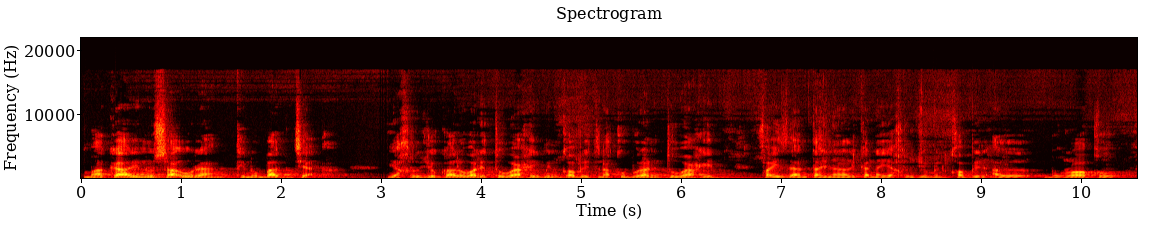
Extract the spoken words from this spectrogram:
maka ari nusa urang tinu bagja. Yakhruju kaluar itu wahid min qabri tina kuburan itu wahid. Faizan tahina nalikana yakhruju min qabrin al buraqu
